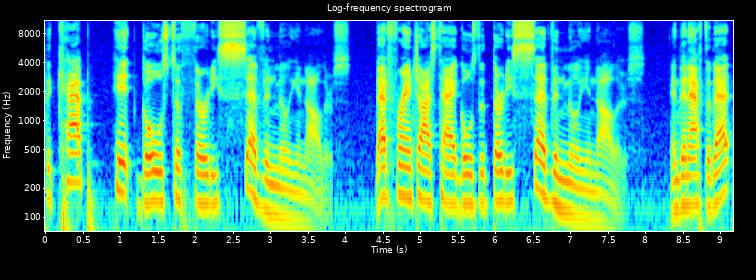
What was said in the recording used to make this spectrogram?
the cap hit goes to $37 million. That franchise tag goes to $37 million. And then after that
